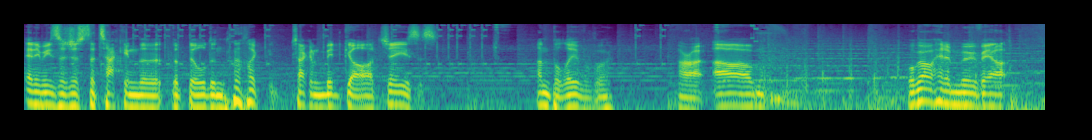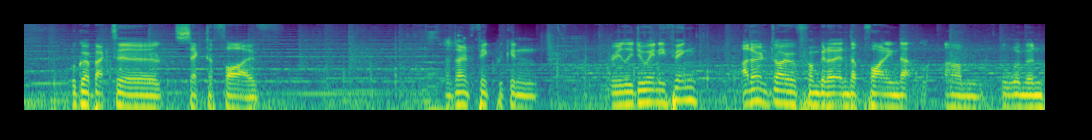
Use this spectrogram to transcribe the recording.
enemies are just attacking the, the building, like attacking Midgard. Jesus. Unbelievable. Alright, um... We'll go ahead and move out. We'll go back to Sector 5. I don't think we can really do anything. I don't know if I'm gonna end up finding that, um, the woman.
